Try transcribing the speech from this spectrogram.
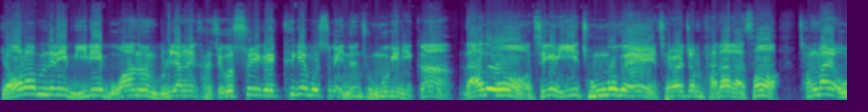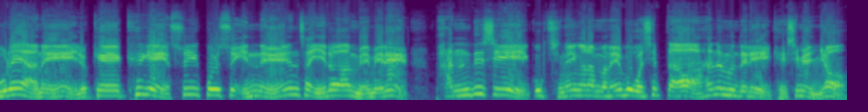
여러분들이 미리 모아놓은 물량을 가지고 수익을 크게 볼 수가 있는 종목이니까 나도 지금 이 종목을 제발 좀 받아가서 정말 올해 안에 이렇게 크게 수익 볼 수 있는 자 이러한 매매를 반드시 꼭 진행을 한번 해보고 싶다 하는 분들이 계시면요.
